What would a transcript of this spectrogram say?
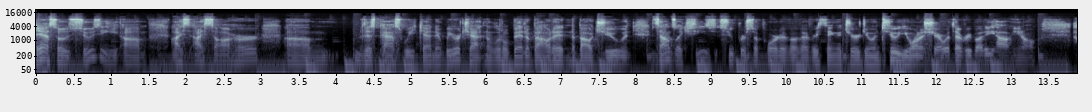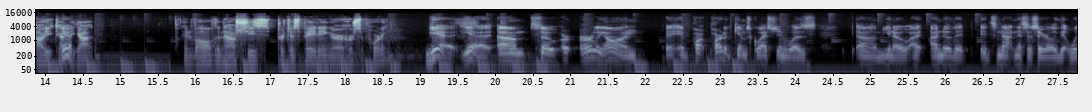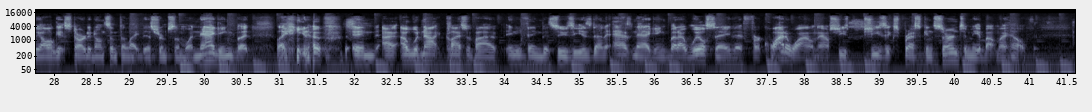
Yeah so susie um, I, I saw her um, this past weekend and we were chatting a little bit about it and about you and it sounds like she's super supportive of everything that you're doing too. You want to share with everybody how you know how you kind of yeah. got involved and how she's participating or, or supporting? Yeah yeah. Um, so er, early on and part, part of kim's question was um, you know, I, I know that it's not necessarily that we all get started on something like this from someone nagging, but like, you know, and I, I would not classify anything that Susie has done as nagging, but I will say that for quite a while now, she's, she's expressed concern to me about my health.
